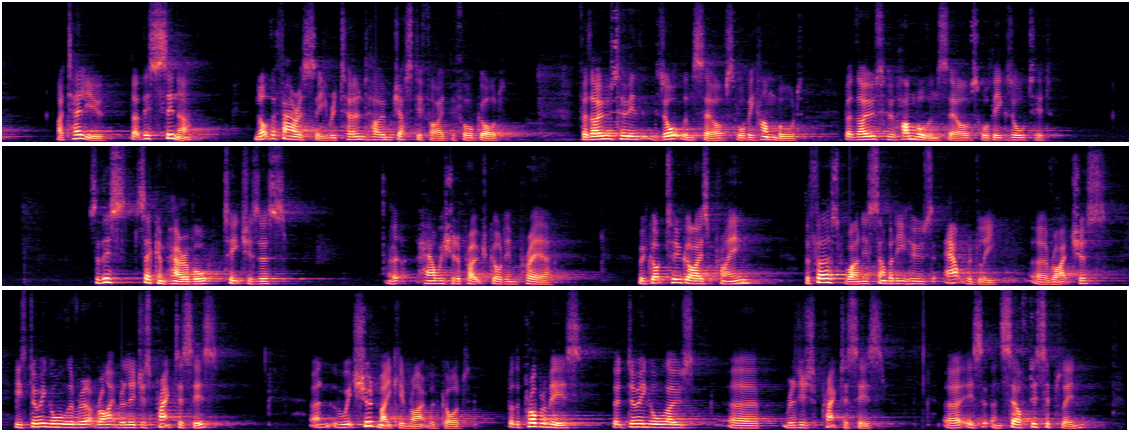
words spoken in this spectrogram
I tell you that this sinner, not the Pharisee, returned home justified before God. For those who exalt themselves will be humbled, but those who humble themselves will be exalted. So, this second parable teaches us how we should approach God in prayer. We've got two guys praying. The first one is somebody who's outwardly uh, righteous. He's doing all the right religious practices, and which should make him right with God. But the problem is that doing all those uh, religious practices uh, is, and self discipline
